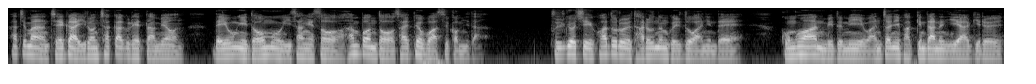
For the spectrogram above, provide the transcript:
하지만 제가 이런 착각을 했다면 내용이 너무 이상해서 한 번 더 살펴보았을 겁니다. 불교식 화두를 다루는 글도 아닌데 공허한 믿음이 완전히 바뀐다는 이야기를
